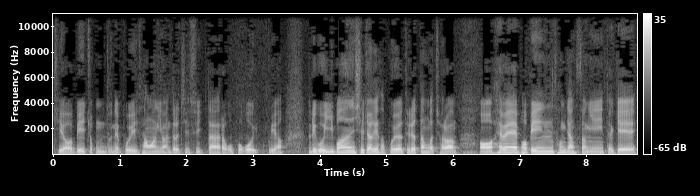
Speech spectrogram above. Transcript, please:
기업이 조금 눈에 보일 상황이 만들어질 수 있다라고 보고 있고요. 그리고 이번 실적에서 보여드렸던 것처럼 어, 해외 법인 성장성이 되게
